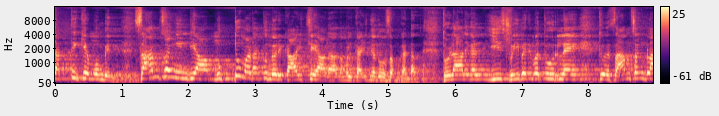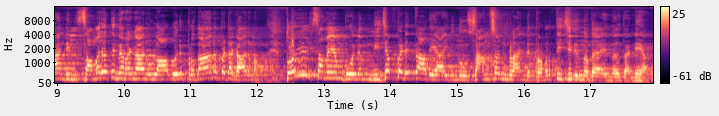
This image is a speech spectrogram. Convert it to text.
ശക്തിക്ക് മുമ്പിൽ സാംസങ് ഇന്ത്യ മുട്ടുമടക്കുന്ന ഒരു കാഴ്ചയാണ് നമ്മൾ കഴിഞ്ഞ ദിവസം കണ്ടത്. തൊഴിലാളികൾ ഈ ശ്രീപെരുമത്തൂരിലെ സാംസങ് പ്ലാന്റിൽ സമരത്തിനിറങ്ങാനുള്ള ഒരു പ്രധാനപ്പെട്ട കാരണം തൊഴിൽ സമയം പോലും നിജപ്പെടുത്താതെയായിരുന്നു സാംസങ് പ്ലാന്റ് പ്രവർത്തിച്ചിരുന്നത് എന്നത് തന്നെയാണ്.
